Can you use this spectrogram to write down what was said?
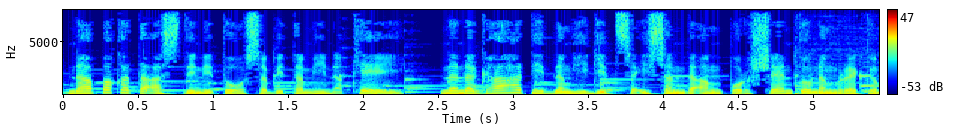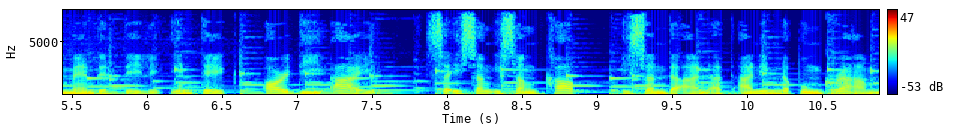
Napakataas din ito sa vitamina K, na naghahatid ng higit sa 100% ng recommended daily intake, RDI, sa isang-isang cup, 160 gram,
